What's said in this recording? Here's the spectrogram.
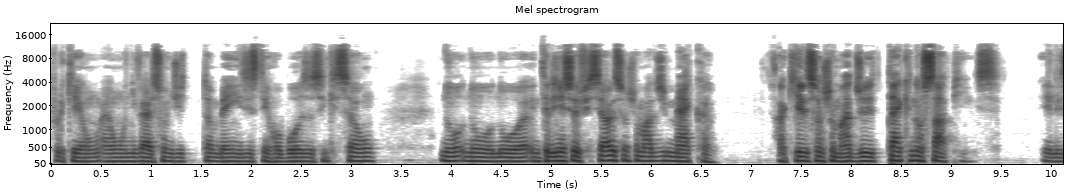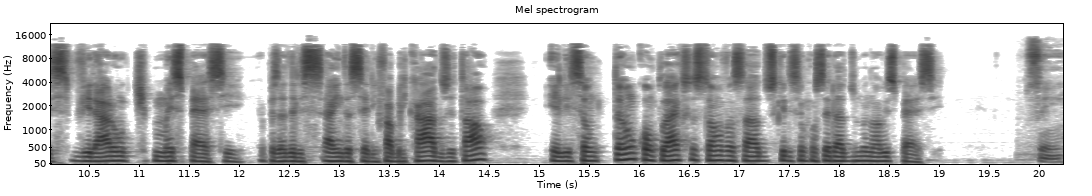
porque é um, é um universo onde também existem robôs assim que são no, no, no inteligência artificial eles são chamados de mecha. Aqui eles são chamados de technosapiens. Eles viraram tipo uma espécie, apesar deles ainda serem fabricados e tal, eles são tão complexos, tão avançados que eles são considerados uma nova espécie. Sim.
